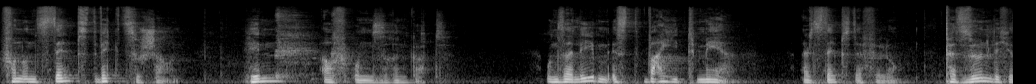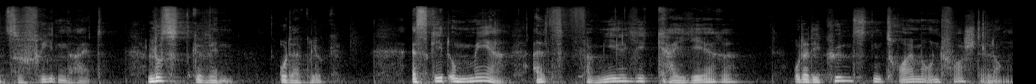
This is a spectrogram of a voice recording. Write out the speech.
von uns selbst wegzuschauen, hin auf unseren Gott. Unser Leben ist weit mehr als Selbsterfüllung, persönliche Zufriedenheit, Lustgewinn oder Glück. Es geht um mehr als Familie, Karriere oder die kühnsten Träume und Vorstellungen,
